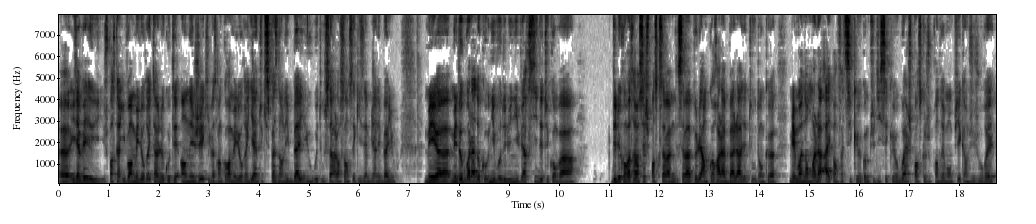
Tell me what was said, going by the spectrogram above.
euh, il y avait je pense qu'ils vont améliorer. T'as le côté enneigé qui va être encore amélioré. Il y a un truc qui se passe dans les bayous et tout ça. Alors ça on sait qu'ils aiment bien les bayous mais, euh, mais donc voilà, donc au niveau de l'univers, si des trucs qu'on va, des lieux qu'on va traverser, je pense que ça va, ça va appeler encore à la balade et tout. Donc, euh, mais moi non, moi la hype en fait, c'est que comme tu dis, c'est que ouais, je pense que je prendrai mon pied quand j'y jouerai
